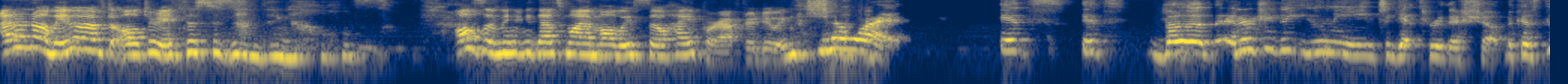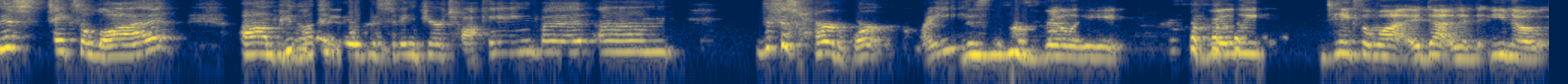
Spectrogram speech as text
I don't know, maybe I have to alternate this to something else. Also, maybe that's why I'm always so hyper after doing show. You know what? It's it's the, the energy that you need to get through this show because this takes a lot. Um, people think we're just sitting here talking, but um, this is hard work, right? This is really, really takes a lot. It does. It, you know,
